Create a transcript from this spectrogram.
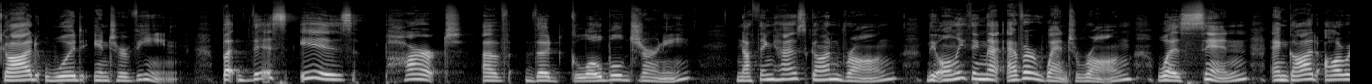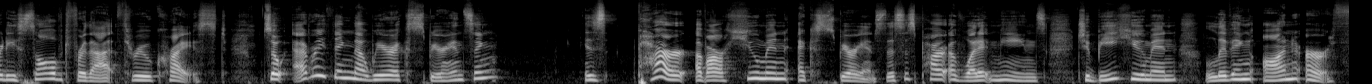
God would intervene. But this is part of the global journey. Nothing has gone wrong. The only thing that ever went wrong was sin, and God already solved for that through Christ. So everything that we're experiencing is part of our human experience. This is part of what it means to be human living on earth.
